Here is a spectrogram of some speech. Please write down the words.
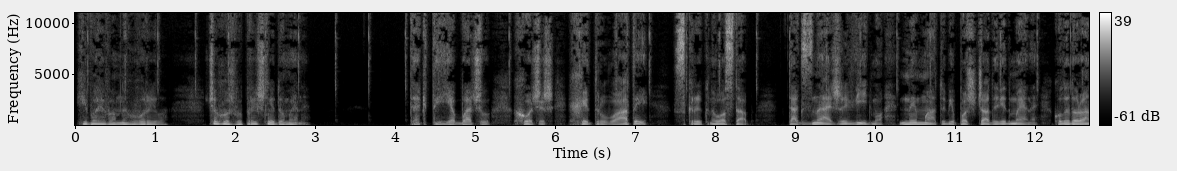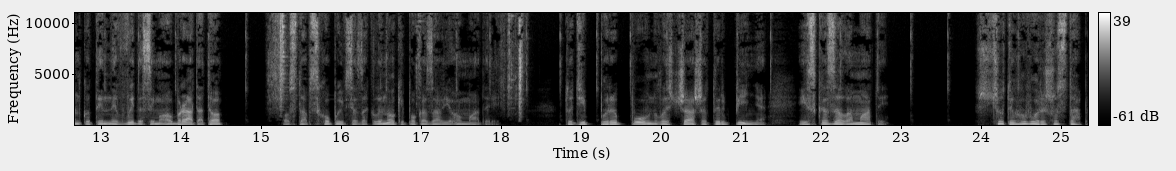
Хіба я вам не говорила? Чого ж ви прийшли до мене? Так ти, я бачу, хочеш хитрувати? скрикнув Остап. Так знай же, відьмо, нема тобі пощади від мене. Коли до ранку ти не видаси мого брата, то. Остап схопився за клинок і показав його матері. Тоді переповнилась чаша терпіння і сказала мати. Що ти говориш, Остапе?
